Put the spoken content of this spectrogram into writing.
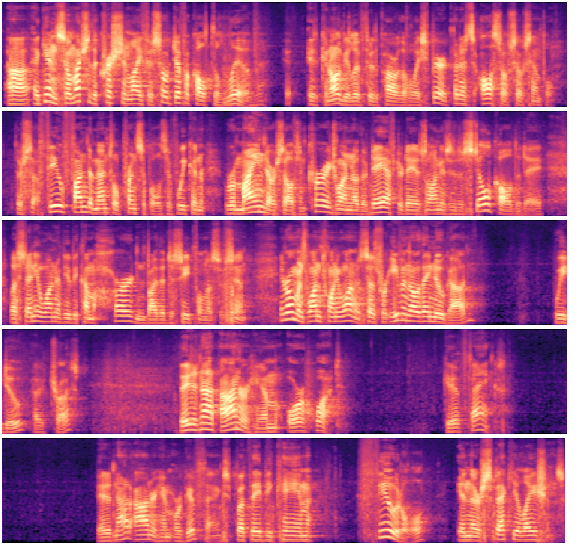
Uh, again, so much of the Christian life is so difficult to live. It, it can only be lived through the power of the Holy Spirit, but it's also so simple. There's a few fundamental principles. If we can remind ourselves, encourage one another day after day, as long as it is still called today, lest any one of you become hardened by the deceitfulness of sin. In Romans 1:21 it says for even though they knew God, we do, I trust, they did not honor him or what? Give thanks. They did not honor him or give thanks, but they became futile in their speculations.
